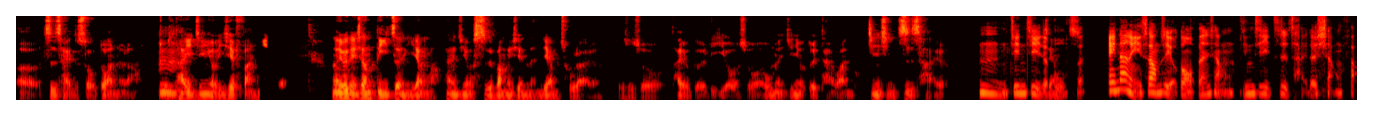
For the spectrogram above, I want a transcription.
呃制裁的手段了啦，就是他已经有一些反应了，嗯、那有点像地震一样嘛，他已经有释放一些能量出来了。就是说，他有个理由说，我们已经有对台湾进行制裁了。嗯，经济的部分。哎，那你上次有跟我分享经济制裁的想法？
